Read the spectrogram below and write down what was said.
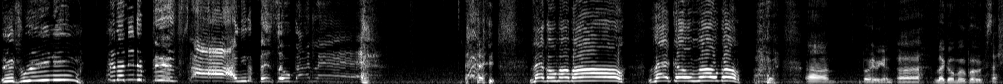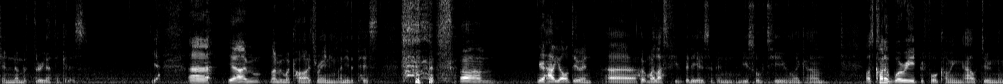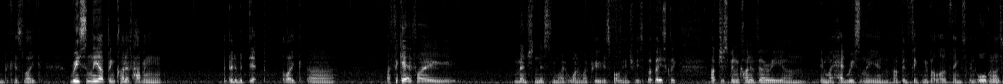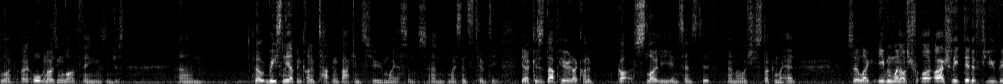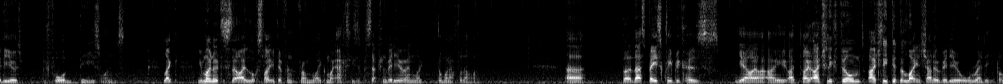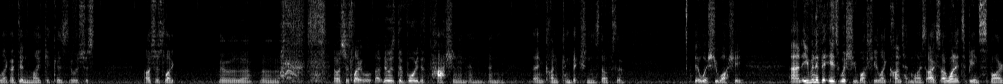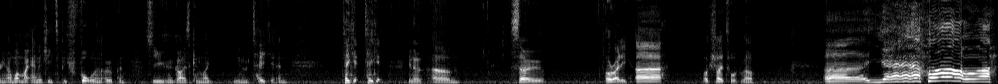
It's raining! And I need a piss! Ah! I need a piss so badly! Hey! Lego Mobo! Lego Mobo! um, but here again. Uh, Lego Mobo session number three, I think it is. Yeah. Uh, yeah, I'm, I'm in my car, it's raining, I need a piss. um, yeah, how y'all doing? Uh, hope my last few videos have been useful to you. Like, um, I was kind of worried before coming out doing them because, like, recently I've been kind of having a bit of a dip. Like, uh, I forget if I mentioned this in my, one of my previous vlog entries, but basically, I've just been kind of very um, in my head recently, and I've been thinking about a lot of things. I've been organizing a lot, uh, organizing a lot of things, and just. Um, but recently, I've been kind of tapping back into my essence and my sensitivity. Yeah, because that period I kind of got slightly insensitive, and I was just stuck in my head. So like, even when I was, I actually did a few videos before these ones. Like, you might notice that I look slightly different from like my Axes of Perception video and like the one after that one. Uh, but that's basically because yeah, I, I, I, I actually filmed, I actually did the light and shadow video already, but like I didn't like it because it was just, I was just like, I was just like, it was devoid of passion and, and, and, and kind of conviction and stuff, so a bit wishy-washy. And even if it is wishy-washy, like content-wise, I, I want it to be inspiring. I want my energy to be full and open, so you guys can like, you know, take it and take it, take it, you know. Um, so, alrighty. Uh, what should I talk about? Uh, yeah, oh,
